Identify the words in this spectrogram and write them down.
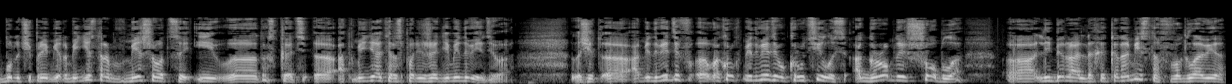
будучи премьер-министром, вмешиваться и, так сказать, отменять распоряжение Медведева. Значит, а Медведев, вокруг Медведева крутилась огромная шобла либеральных экономистов во главе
